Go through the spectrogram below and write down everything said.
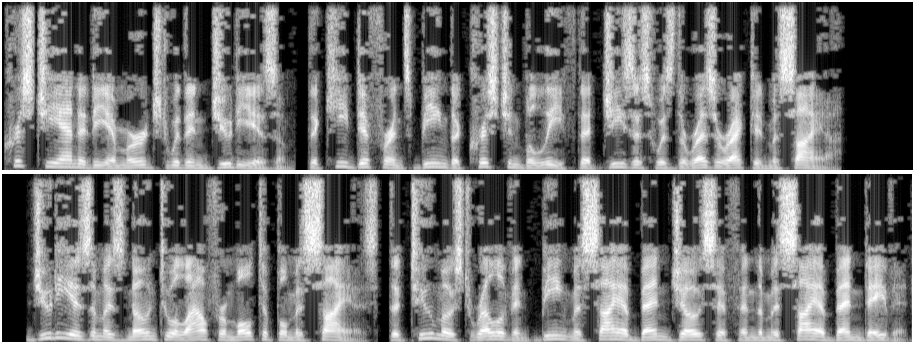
Christianity emerged within Judaism, the key difference being the Christian belief that Jesus was the resurrected Messiah. Judaism is known to allow for multiple messiahs, the two most relevant being Messiah ben Joseph and the Messiah ben David.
